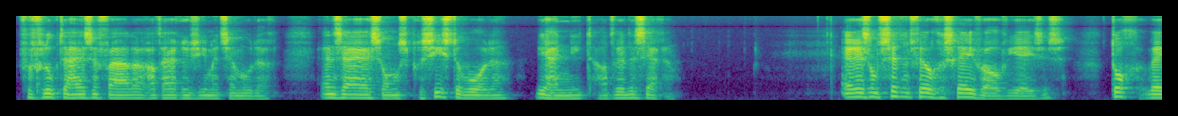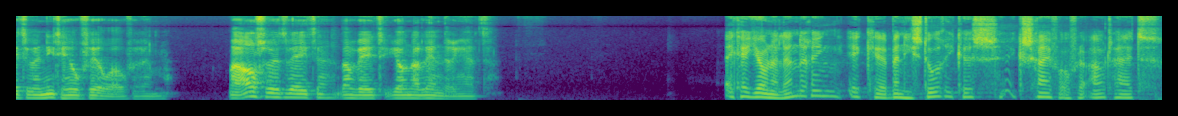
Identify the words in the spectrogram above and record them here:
Vervloekte hij zijn vader, had hij ruzie met zijn moeder en zei hij soms precies de woorden die hij niet had willen zeggen. Er is ontzettend veel geschreven over Jezus, toch weten we niet heel veel over hem. Maar als we het weten, dan weet Jona Lendering het. Ik heet Jona Lendering, ik eh, ben historicus, ik schrijf over de oudheid.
